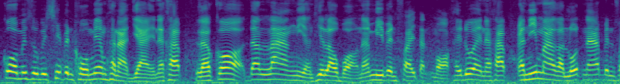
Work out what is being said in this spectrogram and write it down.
โก้มิ t ูบิชิเป็นโครเมียมขนาดใหญ่นะครับแล้วก็ด้านล่างเนี่ยอย่างที่เราบอกนะมีเป็นไฟตัดหมอกให้ด้วยนะครับอันนี้มากับรถนะเป็นไฟ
